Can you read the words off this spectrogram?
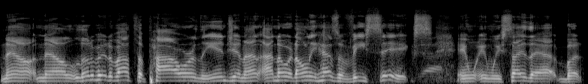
Now, now a little bit about the power and the engine. I, I know it only has a V6, yeah. and, and, we say that, but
